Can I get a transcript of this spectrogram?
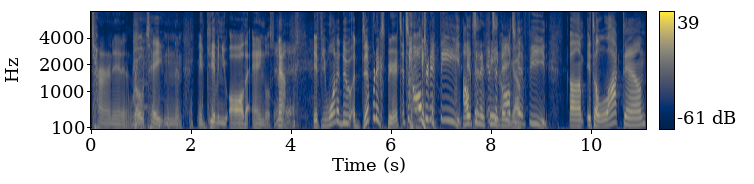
turning and rotating and, and giving you all the angles. Now, if you want to do a different experience, it's an alternate feed. Alternate it's, a, it's an there alternate feed. Um, it's a lockdown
